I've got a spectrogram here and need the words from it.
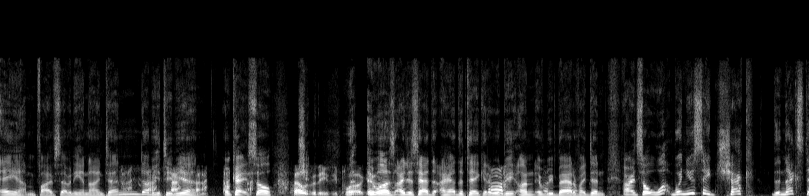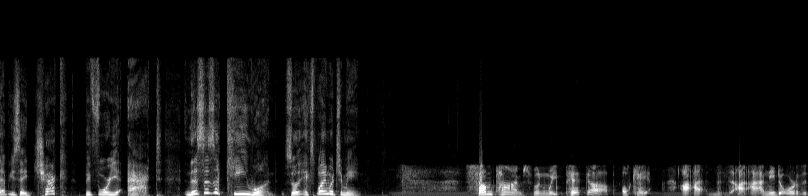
AM 570 and 910 WTBN. Okay, so That was an easy plug. It was. I just had to, I had to take it. It would be un, it would be bad if I didn't. All right. So what when you say check, the next step you say check before you act. And this is a key one. So explain what you mean. Sometimes when we pick up, okay, I, I, I need to order the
